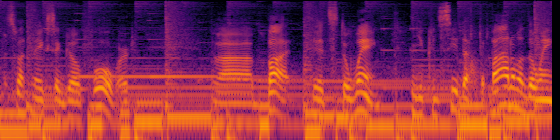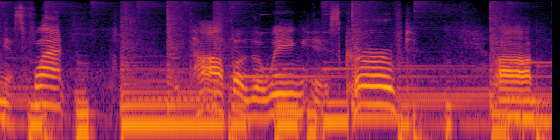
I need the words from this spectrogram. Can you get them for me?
that's what makes it go forward, uh, but it's the wing. You can see that the bottom of the wing is flat, the top of the wing is curved, um,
